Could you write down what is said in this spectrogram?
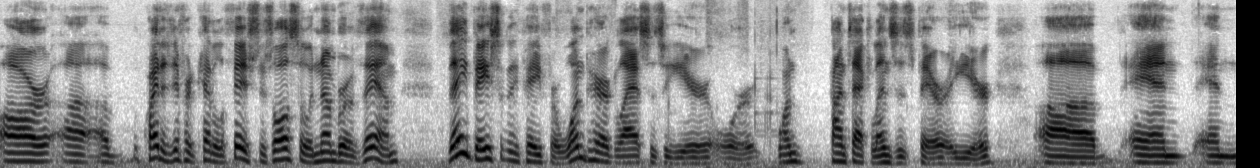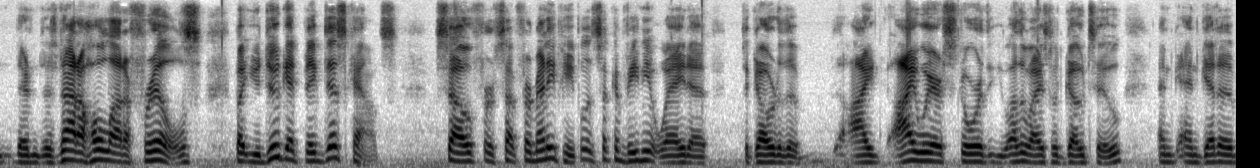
are uh, a, quite a different kettle of fish. There's also a number of them. They basically pay for one pair of glasses a year or one contact lenses pair a year. Uh, and and there, there's not a whole lot of frills, but you do get big discounts. So for some, for many people, it's a convenient way to to go to the eye, eyewear store that you otherwise would go to and and get a,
